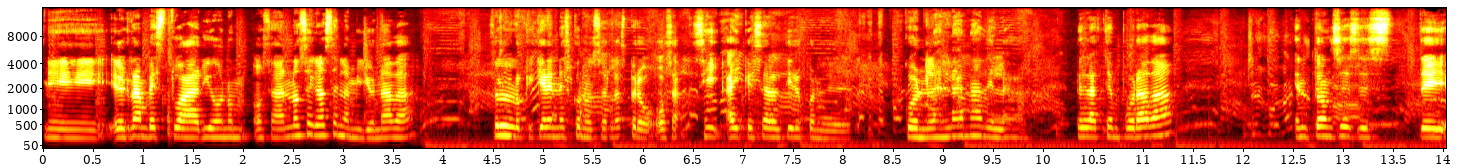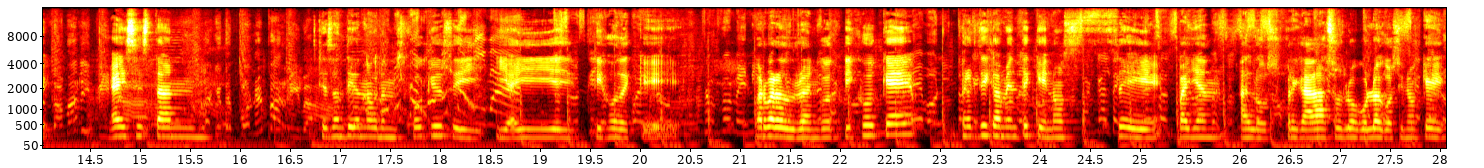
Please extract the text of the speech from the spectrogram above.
eh, el gran vestuario, o sea, no se gasten la millonada. Solo lo que quieren es conocerlas, pero, o sea, sí hay que ser al tiro con el, con la lana de la, de la temporada. Entonces, este, ahí se están se están tirando grandes focus y, y ahí dijo de que Bárbara Durango dijo que prácticamente que no se vayan a los fregadazos luego luego, sino que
